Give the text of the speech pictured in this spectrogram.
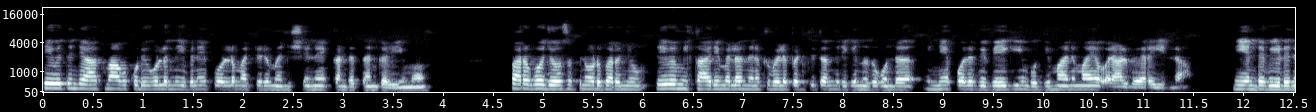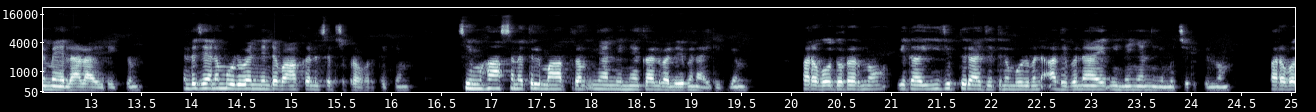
ദൈവത്തിന്റെ ആത്മാവ് കുടികൊള്ളുന്ന ഇവനെ പോലുള്ള മറ്റൊരു മനുഷ്യനെ കണ്ടെത്താൻ കഴിയുമോ? ഫറവോ ജോസഫിനോട് പറഞ്ഞു ദൈവം ഇക്കാര്യമെല്ലാം നിനക്ക് വെളിപ്പെടുത്തി തന്നിരിക്കുന്നത് കൊണ്ട് നിന്നെപ്പോലെ വിവേകിയും ബുദ്ധിമാനുമായ ഒരാൾ വേറെയില്ല. നീ എന്റെ വീടിന് മേലാളായിരിക്കും. എന്റെ ജനം മുഴുവൻ നിന്റെ വാക്കനുസരിച്ച് പ്രവർത്തിക്കും. സിംഹാസനത്തിൽ മാത്രം ഞാൻ നിന്നേക്കാൾ വലിയവനായിരിക്കും. ഫറവോ തുടർന്നു ഇതാ ഈജിപ്ത് രാജ്യത്തിന് മുഴുവൻ അധിപനായി നിന്നെ ഞാൻ നിയമിച്ചിരിക്കുന്നു. ഫറവോ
